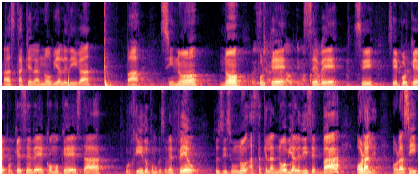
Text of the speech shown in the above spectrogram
Hasta que la novia le diga, va. Si no, no. Porque se ve, sí, sí, ¿por qué? Porque se ve como que está urgido, como que se ve feo. Entonces dice uno, hasta que la novia le dice, va, órale. Ahora sí,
